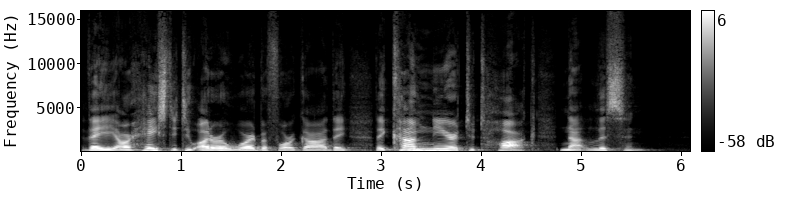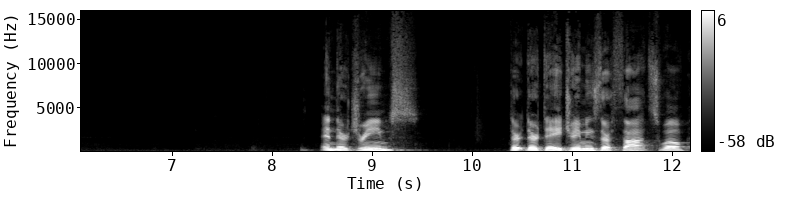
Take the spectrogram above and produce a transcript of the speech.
they are hasty to utter a word before God. They, they come near to talk, not listen. In their dreams, their, their daydreamings, their thoughts, well,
